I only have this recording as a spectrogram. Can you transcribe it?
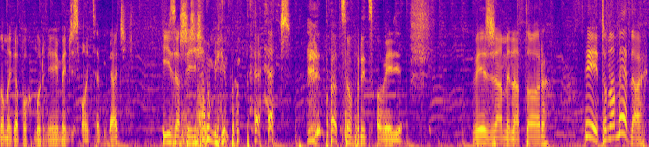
no mega pochmurnie, nie będzie słońca widać. I za 60 minut też. To co Fritz powiedział. Wyjeżdżamy na tor. Ty, to na medach.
